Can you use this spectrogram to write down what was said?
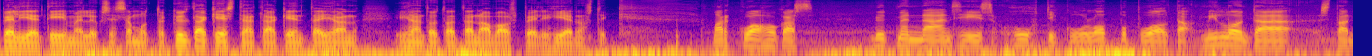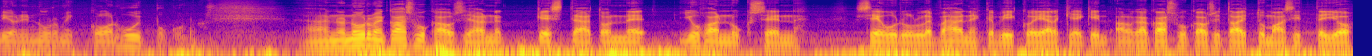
pelien tiimellyksessä, mutta kyllä tämä kestää tämä kenttä ihan, ihan tota, tämän avauspeli hienostikin. Markku Ahokas, nyt mennään siis huhtikuun loppupuolta. Milloin tämä stadionin nurmikko on huippukunnossa? No Nurmen kasvukausihan kestää tonne juhannuksen seudulle. Vähän ehkä viikon jälkeenkin alkaa kasvukausi taittumaan sitten jo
